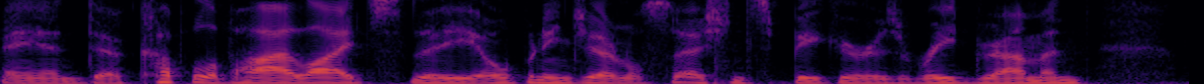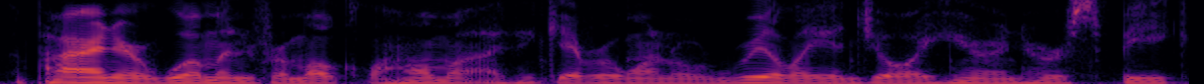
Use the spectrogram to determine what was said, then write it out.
and a couple of highlights. The opening general session speaker is Ree Drummond, the pioneer woman from Oklahoma. I think everyone will really enjoy hearing her speak.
